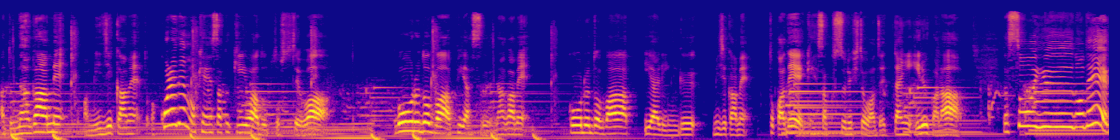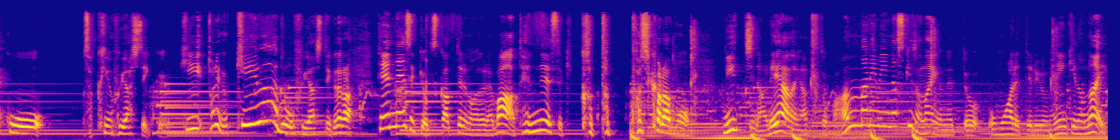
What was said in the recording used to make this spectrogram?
あと長めとか短めとか、これでも検索キーワードとしては、ゴールドバーピアス長め、ゴールドバーイヤリング短めとかで検索する人は絶対にいるから、からそういうので、こう、作品を増やしていく。キとにかくキーワードを増やしていく。だから、天然石を使ってるのであれば、天然石片っ端からもう、ニッチなレアなやつとか、あんまりみんな好きじゃないよねって思われてるような人気のない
